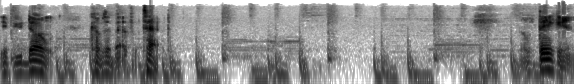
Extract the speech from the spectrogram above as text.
If you don't, comes a battlefield tapped. I'm thinking,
